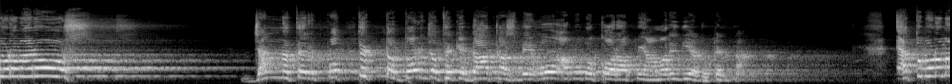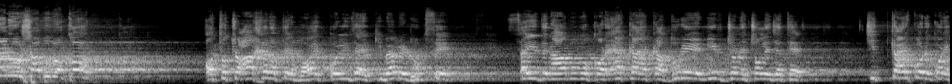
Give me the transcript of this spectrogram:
বড় মানুষ। জান্নাতের প্রত্যেকটা দরজা থেকে ডাক আসবে, ও আবু বকর, আপনি আমারই দিয়া ঢুকেন না। এত বড় মানুষ আবু বকর। অথচ আখেরাতের ভয় কলিজায় কীভাবে ঢুকছে? সাইদিন আবু বকর একা একা দূরে নির্জনে চলে যেতেন চিৎকার করে করে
